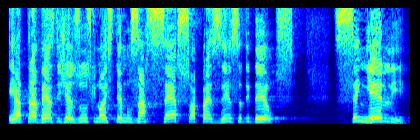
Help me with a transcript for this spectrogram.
É através de Jesus que nós temos acesso à presença de Deus. Sem Ele,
